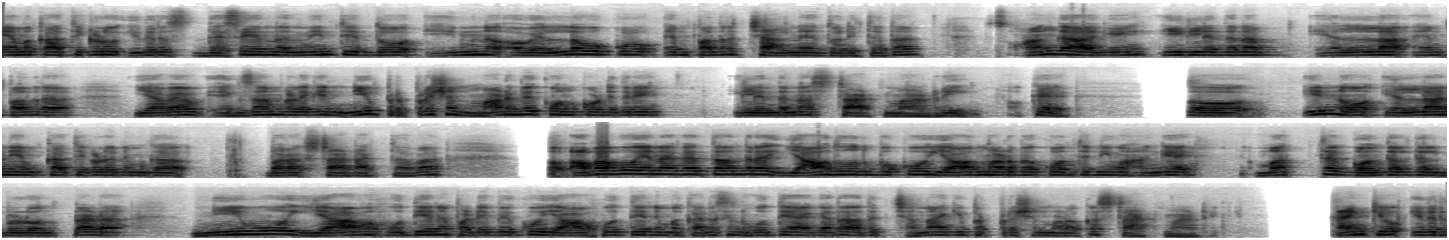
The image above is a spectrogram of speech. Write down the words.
ನೇಮಕಾತಿಗಳು ಇದರ ದೆಸೆಯಿಂದ ನಿಂತಿದ್ದು, ಇನ್ನು ಅವೆಲ್ಲವೂ ಏನಪ್ಪ ಅಂದ್ರೆ ಚಾಲನೆ ದೊರೀತದ. ಸೊ ಹಂಗಾಗಿ ಈಗಲಿಂದ ಎಲ್ಲ ಏನಪ್ಪ ಅಂದ್ರೆ ಯಾವ್ಯಾವ ಎಕ್ಸಾಮ್ಗಳಿಗೆ ನೀವು ಪ್ರಿಪ್ರೇಷನ್ ಮಾಡಬೇಕು ಅಂದ್ಕೊಂಡಿದ್ರಿ ಇಲ್ಲಿಂದ ಸ್ಟಾರ್ಟ್ ಮಾಡ್ರಿ. ಓಕೆ ಸೊ ಇನ್ನು ಎಲ್ಲ ನೇಮಕಾತಿಗಳು ನಿಮ್ಗೆ ಬರೋಕ್ಕೆ ಸ್ಟಾರ್ಟ್ ಆಗ್ತಾವ. ಅವಾಗೂ ಏನಾಗತ್ತೆ ಅಂದ್ರೆ ಯಾವ್ದು ಓದ್ಬೇಕು, ಯಾವ್ದು ಮಾಡಬೇಕು ಅಂತ ನೀವು ಹಾಗೆ ಮತ್ತೆ ಗೊಂದಲದಲ್ಲಿ ಬೀಳುವಂತ ಬೇಡ. ನೀವು ಯಾವ ಹುದ್ದೆಯನ್ನು ಪಡಿಬೇಕು, ಯಾವ ಹುದ್ದೆ ನಿಮ್ಮ ಕನಸಿನ ಹುದ್ದೆ ಆಗದ ಅದಕ್ಕೆ ಚೆನ್ನಾಗಿ ಪ್ರಿಪ್ರೇಷನ್ ಮಾಡೋಕೆ ಸ್ಟಾರ್ಟ್ ಮಾಡಿರಿ. ಥ್ಯಾಂಕ್ ಯು ಇದ್ರ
